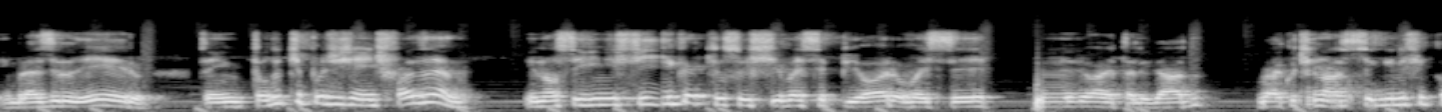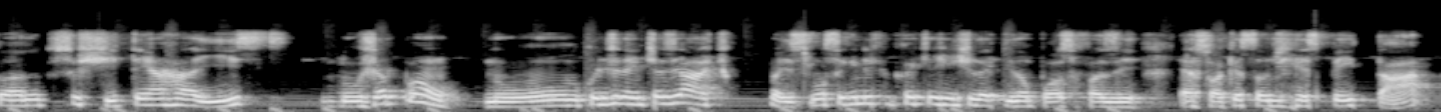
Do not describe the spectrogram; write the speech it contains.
Tem brasileiro, tem todo tipo de gente fazendo. E não significa que o sushi vai ser pior ou vai ser melhor, tá ligado? Vai continuar significando que o sushi tem a raiz no Japão, no, no continente asiático. Mas isso não significa que a gente daqui não possa fazer. É só questão de respeitar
